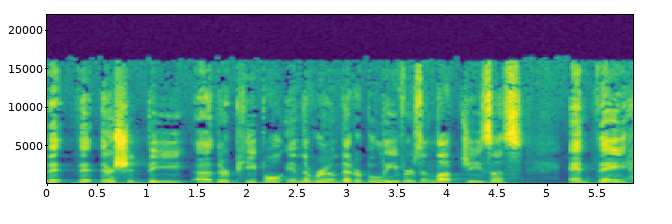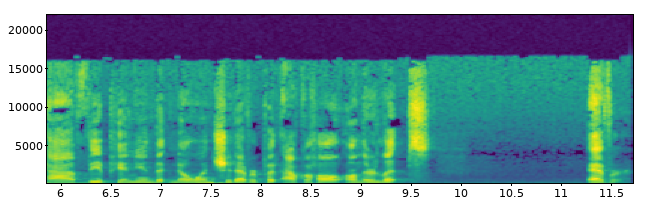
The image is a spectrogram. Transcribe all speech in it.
that, that there should be uh, there are people in the room that are believers and love Jesus, and they have the opinion that no one should ever put alcohol on their lips. Ever.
